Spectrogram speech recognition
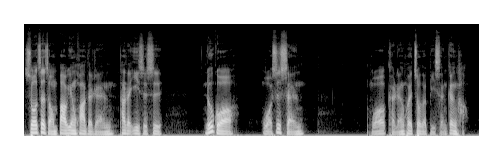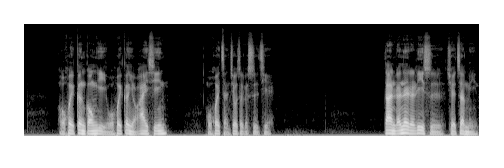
说这种抱怨话的人，他的意思是：如果我是神，我可能会做得比神更好，我会更公义，我会更有爱心，我会拯救这个世界。但人类的历史却证明，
